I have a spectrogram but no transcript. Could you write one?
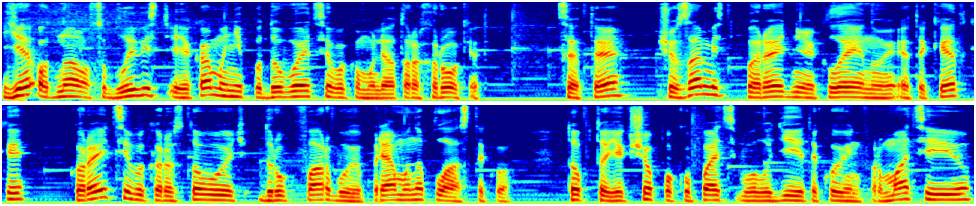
Є одна особливість, яка мені подобається в акумуляторах Rocket. Це те, що замість передньої клеєної етикетки корейці використовують друк фарбою прямо на пластику. Тобто, якщо покупець володіє такою інформацією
